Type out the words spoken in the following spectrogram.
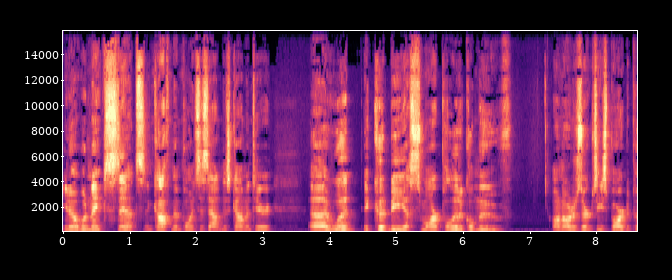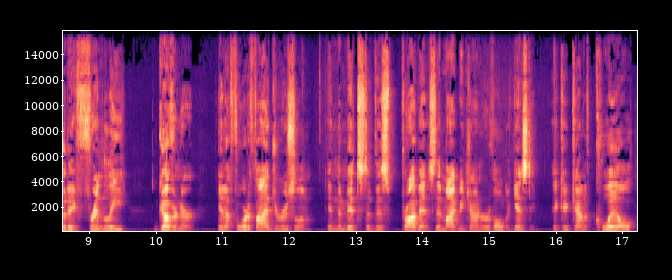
You know, it would make sense, and Kaufman points this out in his commentary. Uh, it would, it could be a smart political move on Artaxerxes' part to put a friendly governor in a fortified Jerusalem in the midst of this province that might be trying to revolt against him. It could kind of quell.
